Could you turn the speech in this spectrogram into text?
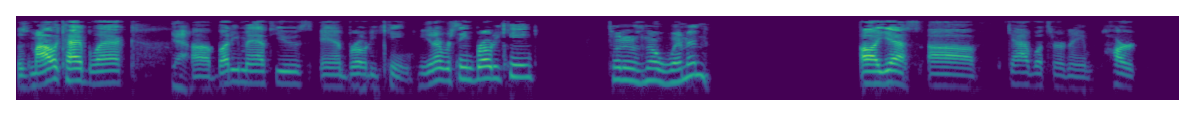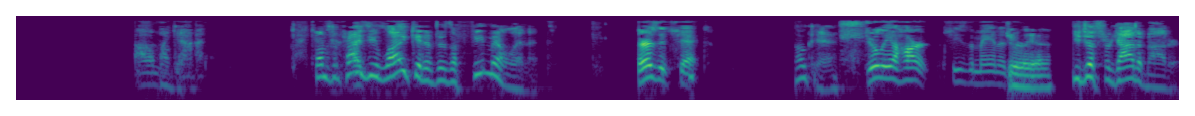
There's Malachi Black, Yeah. uh, Buddy Matthews, and Brody King. You never seen Brody King? So there was no women? Uh yes. Uh God, what's her name? Hart. Oh my Okay. god. So I'm surprised you like it if there's a female in it. There's a chick. Okay. Julia Hart. She's the manager. Julia. You just forgot about her.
